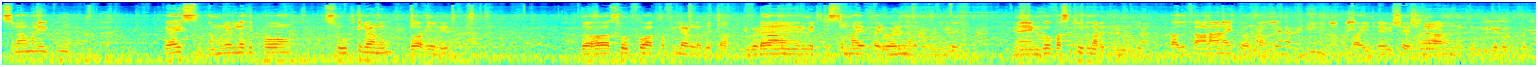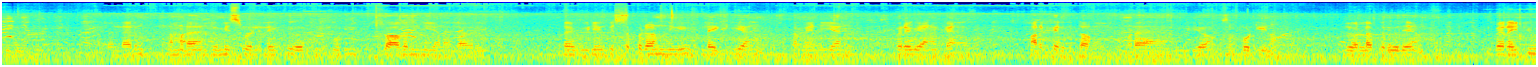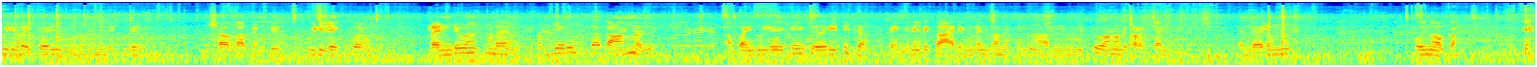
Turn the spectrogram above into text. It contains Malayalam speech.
അസ്സാം വലൈക്കും ഗൈസ് നമ്മളുള്ളത് ഇപ്പോൾ സൂക്കിലാണ് ദോഹയിൽ ദോഹ സൂക്ക് വാക്കഫിലാണുള്ളത് കേട്ടോ. ഇവിടെ ഒരു വ്യത്യസ്തമായ പരിപാടി നടക്കുന്നുണ്ട്. മാംഗോ ഫെസ്റ്റിവൽ നടക്കുന്നുണ്ട്. അപ്പോൾ അത് കാണാനായിട്ട് വന്നതാണ്. അപ്പോൾ അതിന്റെ വിശേഷങ്ങളാണ് ഇന്നത്തെ വീഡിയോയിൽ ഉൾപ്പെടുത്തിയിരിക്കുന്നത്. അപ്പോൾ എല്ലാവരും നമ്മുടെ ജുമീസ് വേൾഡിലേക്ക് കൂടി സ്വാഗതം ചെയ്യണം എല്ലാവരെയും. നമ്മുടെ വീഡിയോ ഇഷ്ടപ്പെടുകയാണെന്നുണ്ടെങ്കിൽ ലൈക്ക് ചെയ്യാനും കമന്റ് ചെയ്യാനും സബ്സ്ക്രൈബ് ചെയ്യാനൊക്കെ മറക്കരുത് കേട്ടോ. നമ്മുടെ വീഡിയോ സപ്പോർട്ട് ചെയ്യണം. ഇതുപോലുള്ള പുതിയ വെറൈറ്റി വീഡിയോകളായിട്ട് നമ്മുടെ മുന്നിലേക്ക് വരും. ഇൻഷാല്ല അപ്പോൾ നമുക്ക് വീഡിയോയിലേക്ക് പോകാം. ട്രെൻഡ് നമ്മുടെ വലിയൊരു ഇതാ കാണുന്നത്. അപ്പോൾ അതിന്റെ ഉള്ളിലേക്ക് കയറിയിട്ടില്ല അപ്പോൾ എങ്ങനെയാണ് കാര്യങ്ങൾ എന്താണെന്നൊക്കെ ഒന്ന് അറിഞ്ഞിട്ട് വേണം അവിടെ കിടക്കാൻ. എന്തായാലും ഒന്ന് പോയി നോക്കാം. ഓക്കെ?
